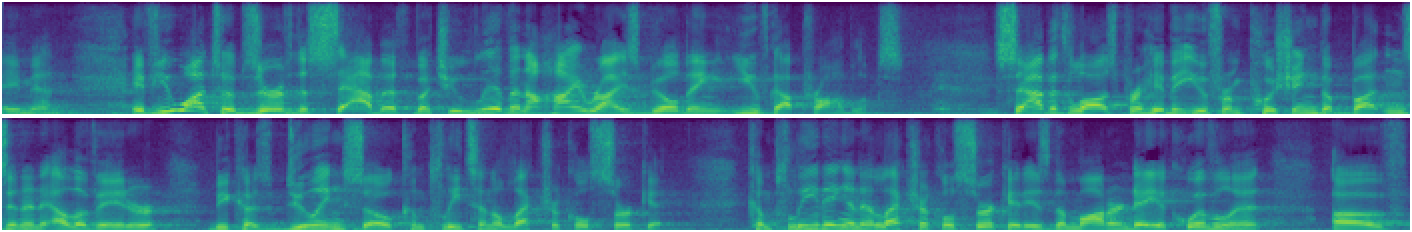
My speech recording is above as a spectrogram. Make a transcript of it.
Amen. If you want to observe the Sabbath, but you live in a high rise building, you've got problems. Sabbath laws prohibit you from pushing the buttons in an elevator because doing so completes an electrical circuit. Completing an electrical circuit is the modern day equivalent of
